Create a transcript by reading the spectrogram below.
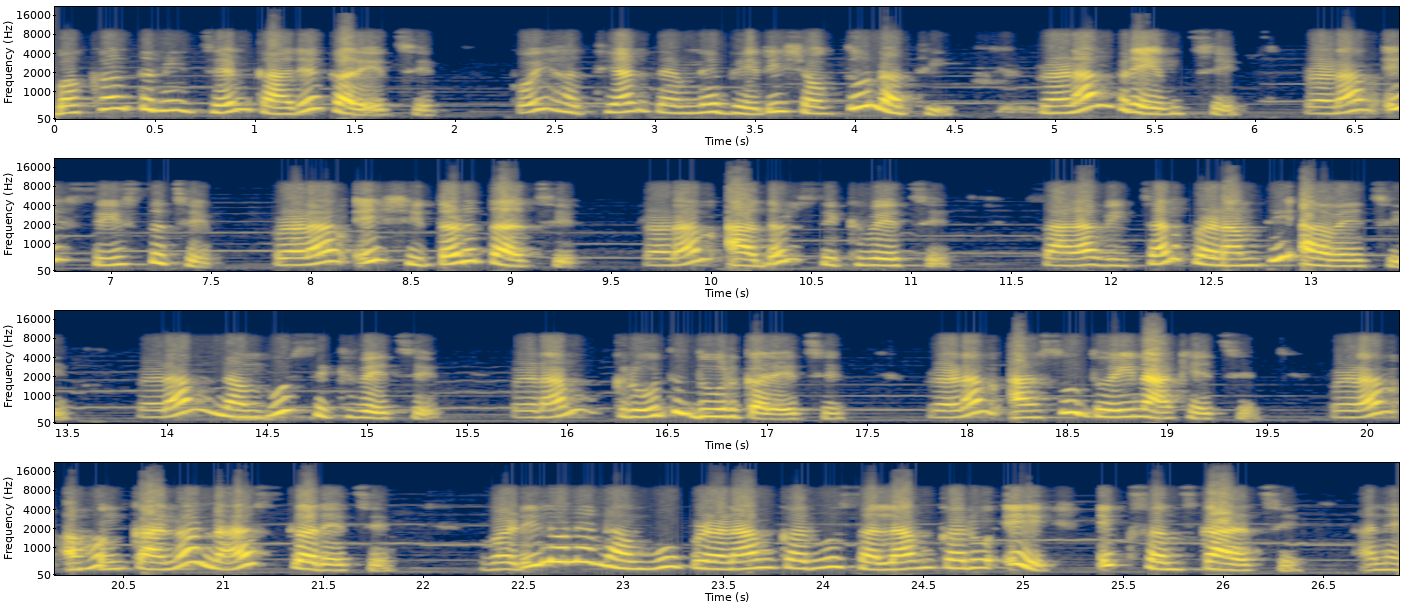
બખરતની જેમ કાર્ય કરે છે. કોઈ હથિયાર તેમને ભેટી શકતું નથી. પ્રણામ પ્રેમ છે. પ્રણામ એ શિસ્ત છે. પ્રણામ એ શીતળતા છે. પ્રણામ આદર શીખવે છે. સારા વિચાર પ્રણામથી આવે છે. પ્રણામ નમવું શીખવે છે. પ્રણામ ક્રોધ દૂર કરે છે. પ્રણામ આંસુ ધોઈ નાખે છે. પ્રણામ અહંકારનો નાશ કરે છે. વડીલોને નમવું, પ્રણામ કરવું, સલામ કરવું એ એક સંસ્કાર છે. અને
